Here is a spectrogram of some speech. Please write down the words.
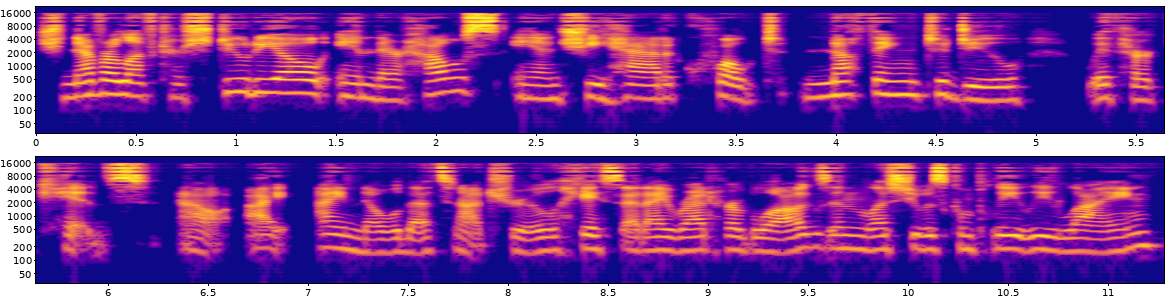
she never left her studio in their house and she had, quote, nothing to do with her kids. Now, I, I know that's not true. Like I said, I read her blogs, unless she was completely lying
